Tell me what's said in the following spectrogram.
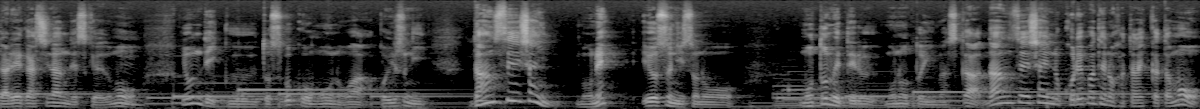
られがちなんですけれども、うん、読んでいくとすごく思うのはこう要するに男性社員もね要するにその求めてるものといいますか男性社員のこれまでの働き方も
